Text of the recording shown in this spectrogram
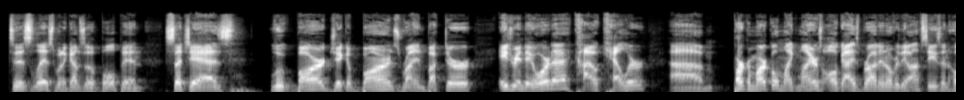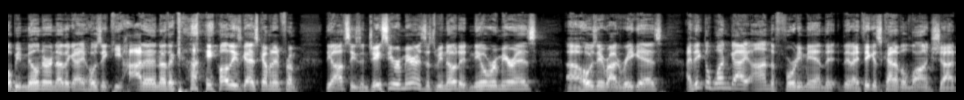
to this list when it comes to the bullpen, such as Luke Bard, Jacob Barnes, Ryan Buchter, Adrian DeOrta, Kyle Keller, um, Parker Markel, Mike Myers, all guys brought in over the offseason. Hoby Milner, another guy. Jose Quijada, another guy. all these guys coming in from the offseason. JC Ramirez, as we noted, Neil Ramirez, uh, Jose Rodriguez. I think the one guy on the 40 man that, that I think is kind of a long shot,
